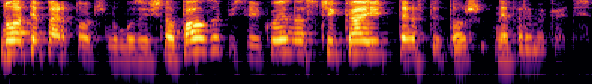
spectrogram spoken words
Ну а тепер точно музична пауза, після якої нас чекають тести, тож не перемикайтеся.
